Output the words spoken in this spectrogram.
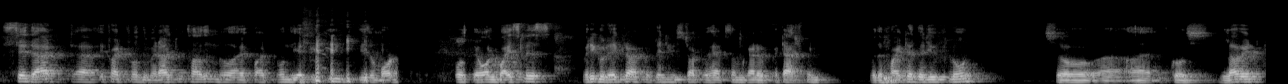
say that uh, if I'd flown the Mirage 2000 or if I'd flown the F-18, these are modern. Of course, they're all viceless, very good aircraft, but then you start to have some kind of attachment with the fighter that you've flown. So uh, I, of course, love it.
